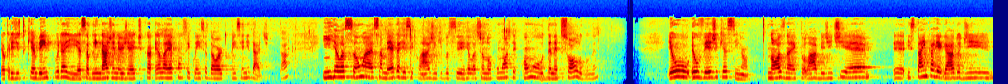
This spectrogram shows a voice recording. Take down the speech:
Eu acredito que é bem por aí. Essa blindagem energética, ela é consequência da ortopensenidade, tá? Em relação a essa mega reciclagem que você relacionou com o, com o tenepsólogo, né? Eu, eu vejo que assim, ó, nós na Ectolab, a gente é é, está encarregado de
